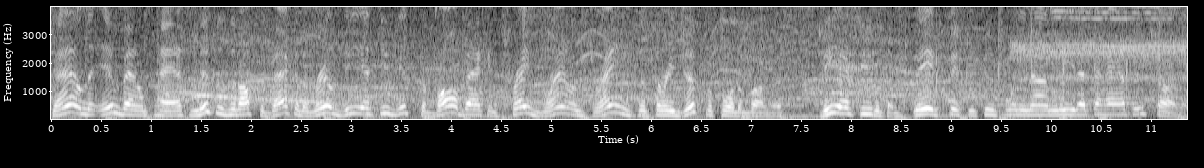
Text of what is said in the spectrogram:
down the inbound pass, misses it off the back of the rim. VSU gets the ball back, and Trey Brown drains the three just before the buzzer. VSU with a big 52-29 lead at the half in Charlotte.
